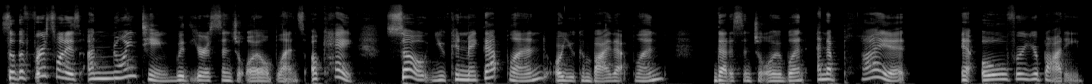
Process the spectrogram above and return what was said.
So the first one is anointing with your essential oil blends. Okay. So you can make that blend or you can buy that blend, that essential oil blend, and apply it eh, over your body.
